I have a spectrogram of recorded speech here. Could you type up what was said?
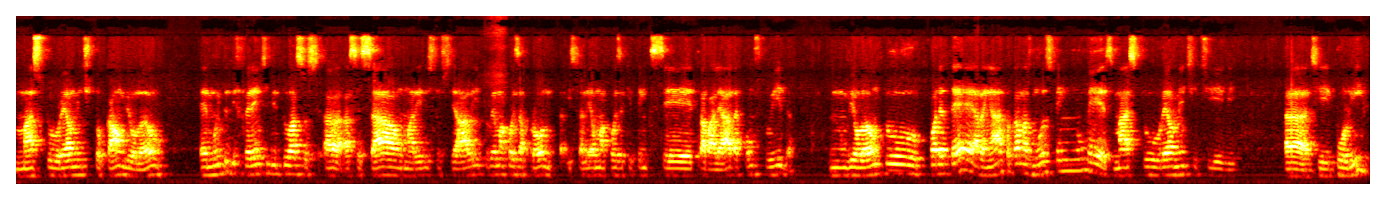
mas tu realmente tocar um violão, é muito diferente de tu acessar uma rede social e tu ver uma coisa pronta. Isso ali é uma coisa que tem que ser trabalhada, construída. Um violão, tu pode até arranhar, tocar umas músicas em um mês, mas tu realmente te, uh, te polir,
